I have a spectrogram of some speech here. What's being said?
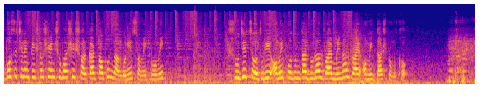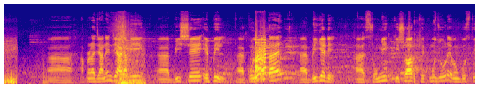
উপস্থিত ছিলেন কৃষ্ণ সেন, সুভাষিস সরকার, তপন গাঙ্গুলি, শ্রমিক ভৌমিক, সুজিত চৌধুরী, অমিত মজুমদার, দুলাল রায়, মৃণাল রায়, অমিত দাস প্রমুখ। আপনারা জানেন যে আগামী বিশে এপ্রিল কলকাতায় ব্রিগেডে শ্রমিক, কৃষক, ক্ষেতমজুর এবং বস্তি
